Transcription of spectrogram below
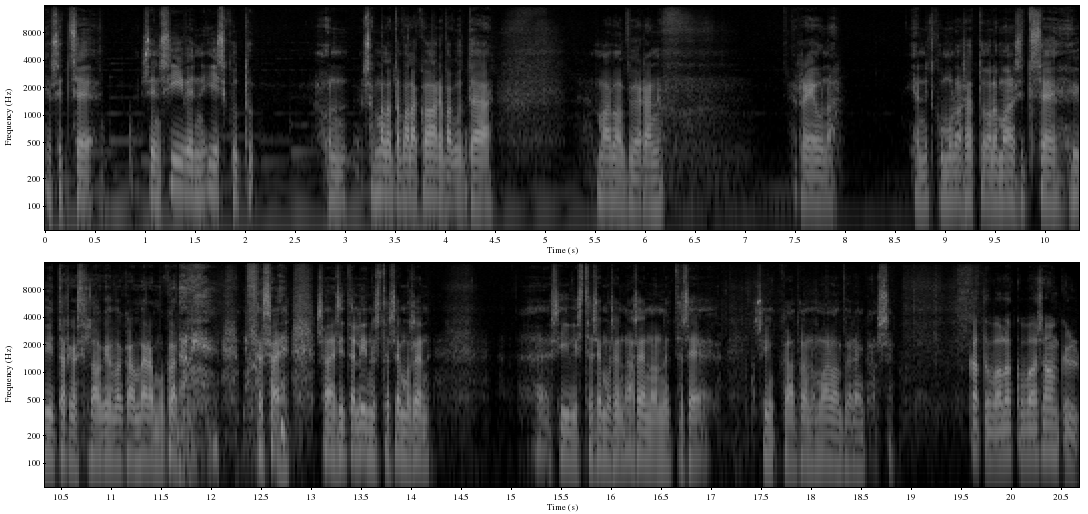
Ja sitten se, sen siiven iskut on samalla tavalla kaareva kuin tämä maailmanpyörän reuna – ja nyt kun mulla sattuu olemaan sitten se hyvin tarkasti laukeva kamera mukana, niin, niin mä sain, sain sitä linnusta semmoisen äh, siivistä semmoisen asennon, että se synkkaa tuon maailmanpyörän kanssa. Katuvalokuvaus on kyllä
